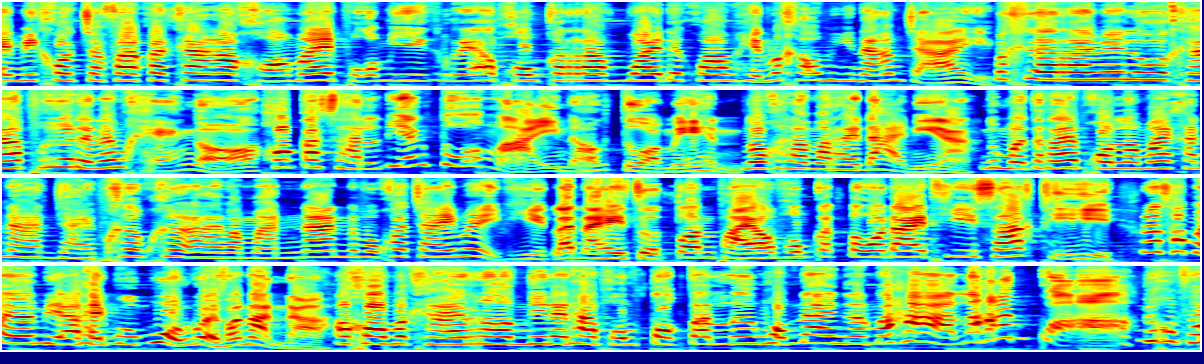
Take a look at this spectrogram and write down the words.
ตรมีคนจากฟาร์มข้างๆเอาของมาให้ผมอีกแล้ว ผมก็รับไว้ด้วยความเห็นว่าเขามีน้ำใจมาคืออะไรไม่รู้ครับพืชในน้ำแข็งเหรอพอกษัตริย์เลี้ยงตัวใหม่น้องตัวเมนน้องเขาทำอะไรได้เนี่ยดูเหมือนจะได้ผลไม้ขนาดใหญ่เพิ่มขึ้นอะไรประมาณนั้นผมเข้าใจไม่ผิด และในที่สุดต้นไผ่ของผมก็โตได้ที่สักทีแล้วทำไมมันมีอะไรม่วงๆด้วยฝนั่นน่ะเอาของมาขายรอบนี้เลยถ้าผมตกตะลึงผมได้เงินมาห้าล้านกว่านี่ผมท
